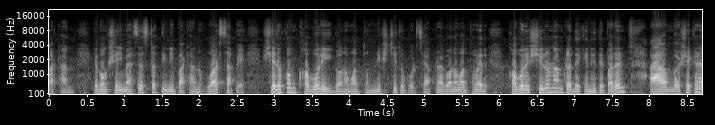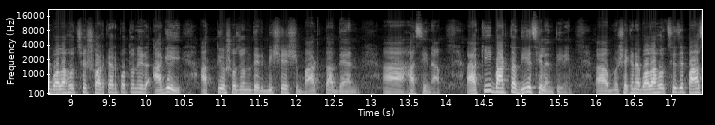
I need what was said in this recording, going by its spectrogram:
পাঠান এবং সেই মেসেজটা তিনি পাঠান হোয়াটসঅ্যাপে সেরকম খবরই গণমাধ্যম নিশ্চিত করছে। আপনারা গণমাধ্যমের খবরের শিরোনামটা দেখে নিতে পারেন। সেখানে বলা হচ্ছে, সরকার পতনের আগেই আত্মীয় স্বজনদের বিশেষ বার্তা দেন হাসিনা। কি বার্তা দিয়েছিলেন তিনি? সেখানে বলা হচ্ছে যে, পাঁচ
